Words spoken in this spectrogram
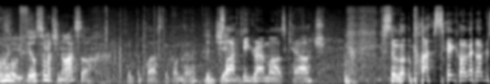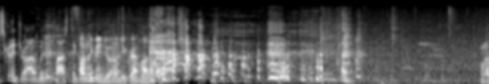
Oh, it feels so much nicer. with the plastic on there. The It's like your grandma's couch. Still got the plastic on it. I'm just gonna drive with the plastic on What have you been doing on your grandma's couch? I'm gonna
